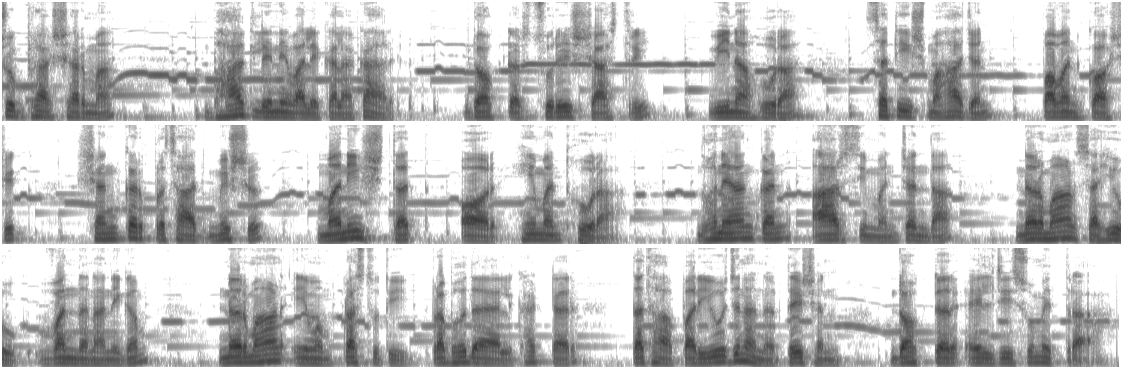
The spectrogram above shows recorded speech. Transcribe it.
शुभ्रा शर्मा, भाग लेने वाले कलाकार डॉक्टर सुरेश शास्त्री, वीना हुरा, सतीश महाजन, पवन कौशिक, शंकर प्रसाद मिश्र, मनीष दत्त और हेमंत होरा। ध्वनियांकन आर सी मनचंदा, निर्माण सहयोग वंदना निगम, निर्माण एवं प्रस्तुति प्रभुदयाल खट्टर, तथा परियोजना निर्देशन डॉक्टर एल जी सुमित्रा।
